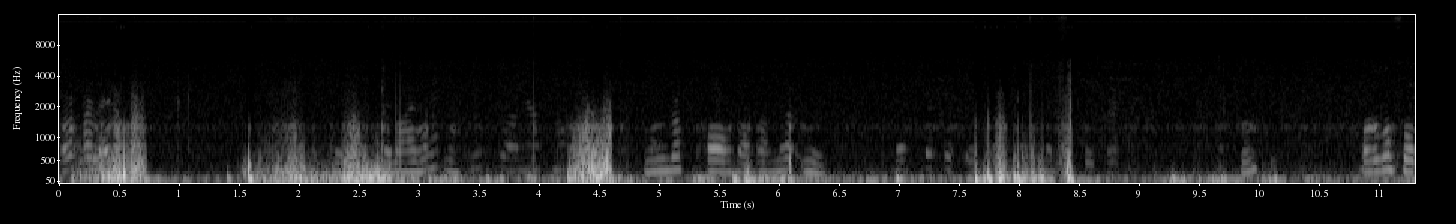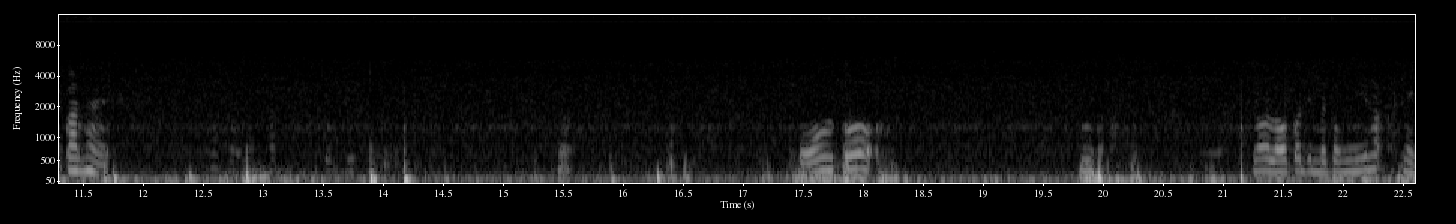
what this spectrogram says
เอ๊ะอะไรนะไม่ได้ครับนี่รถทองสองอันแล้วนี่แล้วก็โฟกัสให้โอ้โต แล้วเราก็จะไปตรงนี้ฮะนี่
